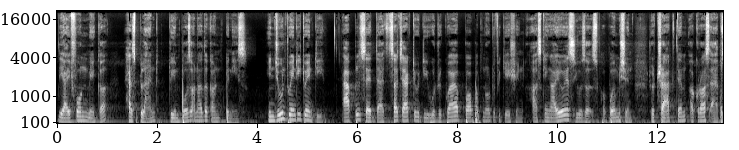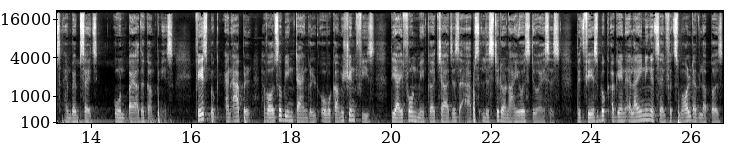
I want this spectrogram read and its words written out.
the iPhone maker has planned to impose on other companies. In June 2020, Apple said that such activity would require a pop up notification asking iOS users for permission to track them across apps and websites owned by other companies. Facebook and Apple have also been tangled over commission fees the iPhone maker charges apps listed on iOS devices, with Facebook again aligning itself with small developers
